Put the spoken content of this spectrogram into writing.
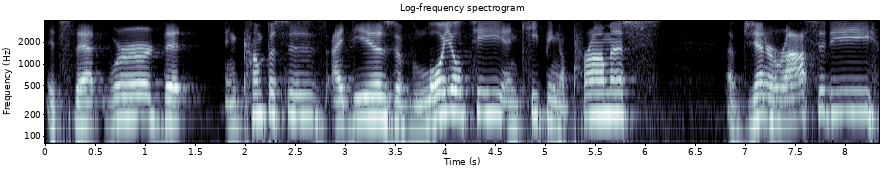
It's that word that encompasses ideas of loyalty and keeping a promise, of generosity,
